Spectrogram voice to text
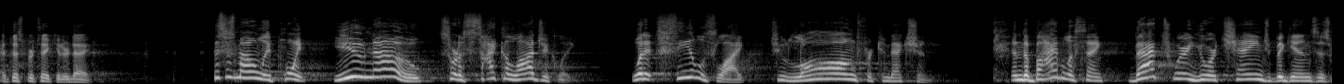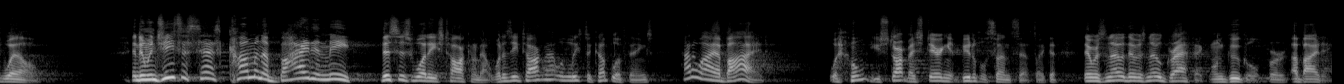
at this particular day. This is my only point. You know, sort of psychologically, what it feels like to long for connection. And the Bible is saying that's where your change begins as well. And when Jesus says, Come and abide in me, this is what he's talking about. What is he talking about? Well, at least a couple of things. How do I abide? Well, you start by staring at beautiful sunsets like that. There was no, there was no graphic on Google for abiding.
